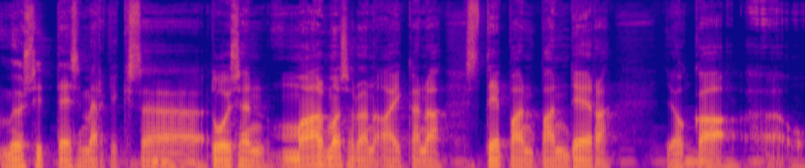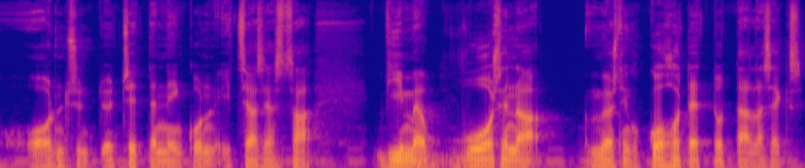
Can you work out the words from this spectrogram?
myös sitten esimerkiksi toisen maailmansodan aikana Stepan Bandera, joka on nyt sitten niin kuin itse asiassa viime vuosina myös niin kuin kohotettu tällaiseksi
